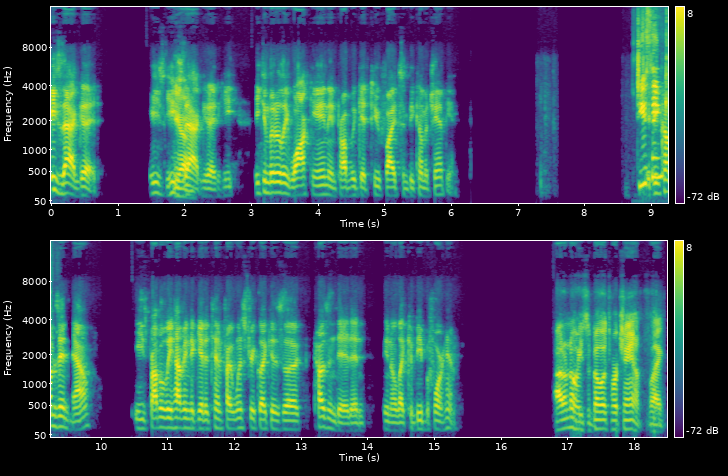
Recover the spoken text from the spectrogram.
he's that good. He's he's Yeah. that good. He he can literally walk in and probably get two fights and become a champion. Do you if think he comes in now, he's probably having to get a ten fight win streak like his uh, cousin did, and you know like could be before him. I don't know. He's a Bellator champ. Like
